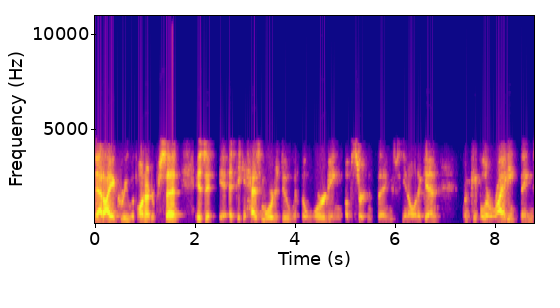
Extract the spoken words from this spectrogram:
that I agree with 100%. Is it? I think it has more to do with the wording of certain things. You know, and again, when people are writing things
